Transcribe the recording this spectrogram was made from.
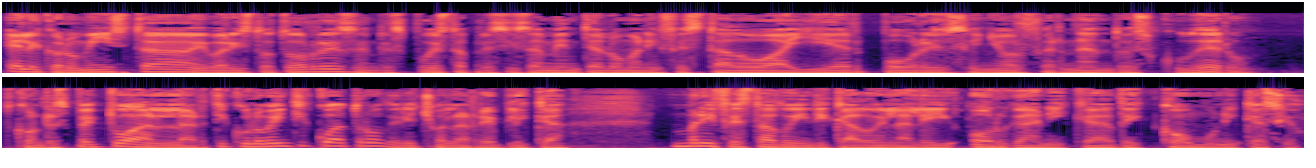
El economista Evaristo Torres, en respuesta precisamente a lo manifestado ayer por el señor Fernando Escudero, con respecto al artículo 24, derecho a la réplica, manifestado e indicado en la ley orgánica de comunicación.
